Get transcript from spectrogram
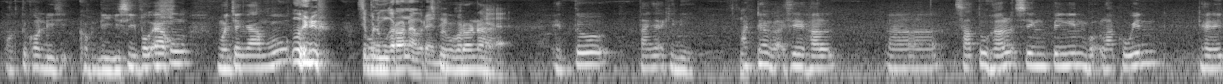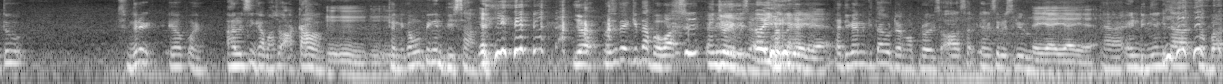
waktu kondisi kondisi pokoknya aku ngonceng kamu. Waduh sebelum corona berarti. sebelum corona. Ya. itu tanya gini ada nggak sih hal eh, satu hal sing pengen mbok lakuin dan itu sebenarnya ya apa ya? Hal sing nggak masuk akal. Dan kamu pengen bisa. Ya maksudnya kita bawa enjoy bisa. Oh, iya, iya, iya. tadi kan kita udah ngobrol soal yang serius-serius. Iya iya iya Nah, endingnya kita coba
